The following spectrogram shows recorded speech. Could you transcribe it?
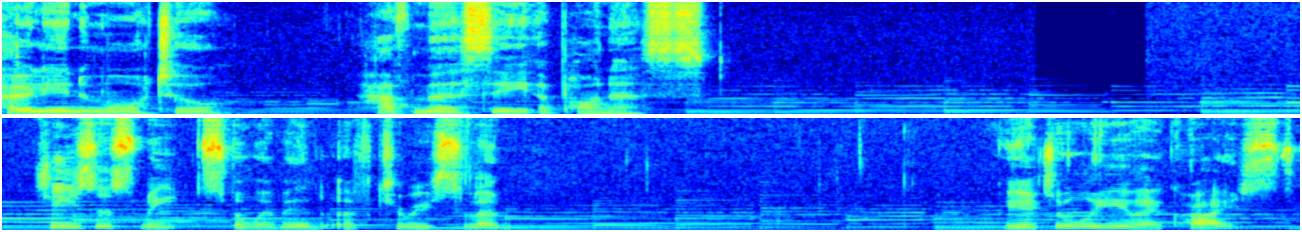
holy and immortal, have mercy upon us. Jesus meets the women of Jerusalem. We adore you, O Christ,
